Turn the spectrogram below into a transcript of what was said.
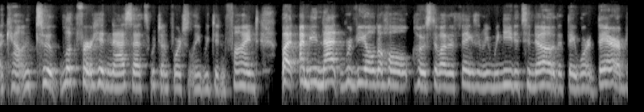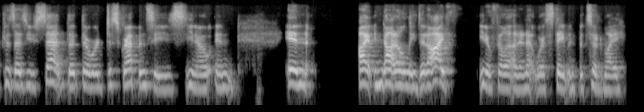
accountant to look for hidden assets, which unfortunately we didn't find. But I mean, that revealed a whole host of other things. I mean, we needed to know that they weren't there because, as you said, that there were discrepancies, you know, in in I not only did I, you know, fill out a net worth statement, but so did my,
